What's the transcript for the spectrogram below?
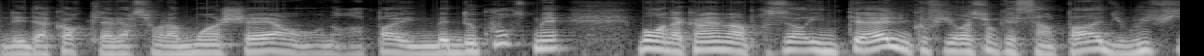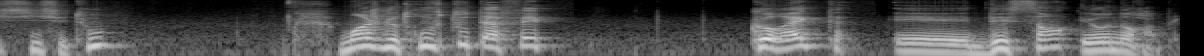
on est d'accord que la version la moins chère, on n'aura pas une bête de course, mais bon, on a quand même un processeur Intel, une configuration qui est sympa, du Wi-Fi 6 et tout. Moi, je le trouve tout à fait correct et décent et honorable.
